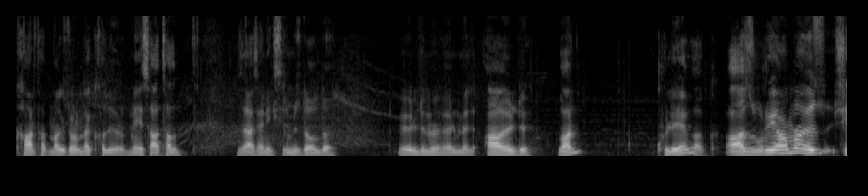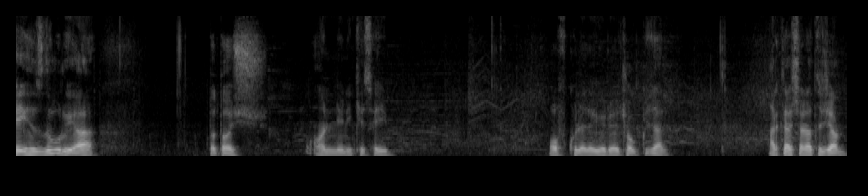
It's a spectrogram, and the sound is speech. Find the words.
kart atmak zorunda kalıyorum. Neyse atalım. Zaten iksirimiz doldu. Öldü mü? Ölmedi. Aa öldü. Lan kuleye bak. Az vuruyor ama öz, şey hızlı vuruyor ha. Totoş. Anneni keseyim. Of kulede görüyor. Çok güzel. Arkadaşlar atacağım.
